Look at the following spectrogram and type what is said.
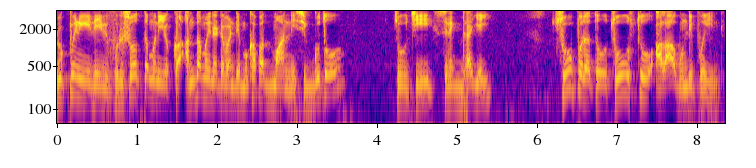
రుక్మిణీదేవి పురుషోత్తముని యొక్క అందమైనటువంటి ముఖపద్మాన్ని సిగ్గుతో చూచి స్నిగ్ధయ్యి చూపులతో చూస్తూ అలా ఉండిపోయింది.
